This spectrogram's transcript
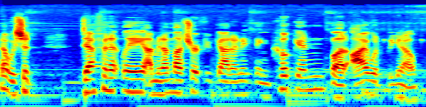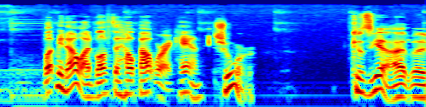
No, we should definitely. I mean, I'm not sure if you've got anything cooking, but I would, you know, let me know. I'd love to help out where I can. Sure. Because yeah, I, I,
